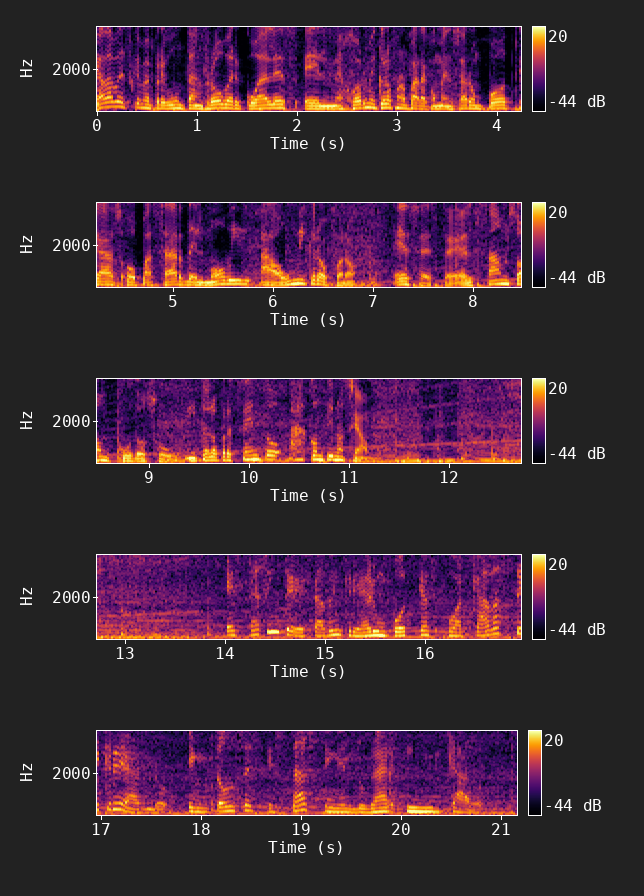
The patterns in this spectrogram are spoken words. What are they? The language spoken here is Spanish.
Cada vez que me preguntan, Robert, ¿cuál es el mejor micrófono para comenzar un podcast o pasar del móvil a un micrófono? Es este, el Samsung Q2U, y te lo presento a continuación. ¿Estás interesado en crear un podcast o acabas de crearlo? Entonces estás en el lugar indicado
